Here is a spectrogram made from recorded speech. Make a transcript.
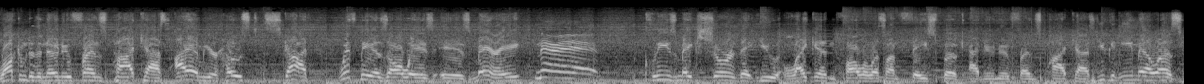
Welcome to the No New Friends podcast. I am your host, Scott. With me, as always, is Mary. Mary. Please make sure that you like it and follow us on Facebook at New New Friends Podcast. You can email us,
